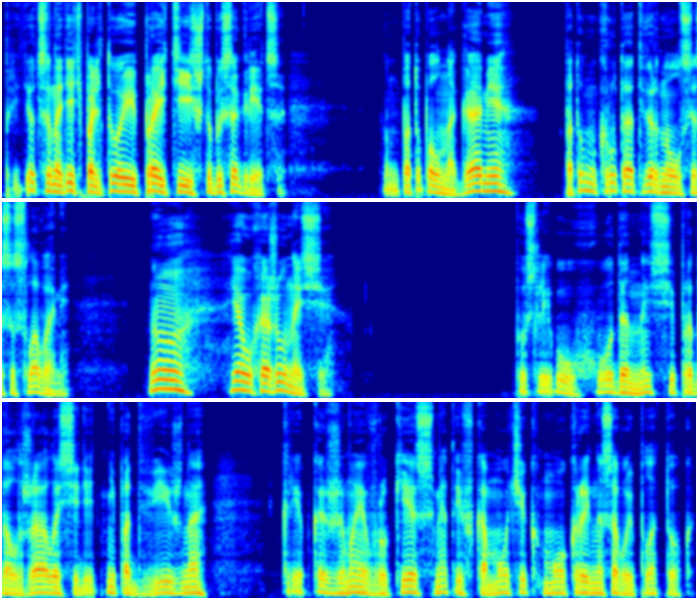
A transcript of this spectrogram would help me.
Придется надеть пальто и пройтись, чтобы согреться». Он потопал ногами, потом круто отвернулся со словами. «Ну, я ухожу, Несси. После его ухода Несси продолжала сидеть неподвижно, крепко сжимая в руке смятый в комочек мокрый носовой платок.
